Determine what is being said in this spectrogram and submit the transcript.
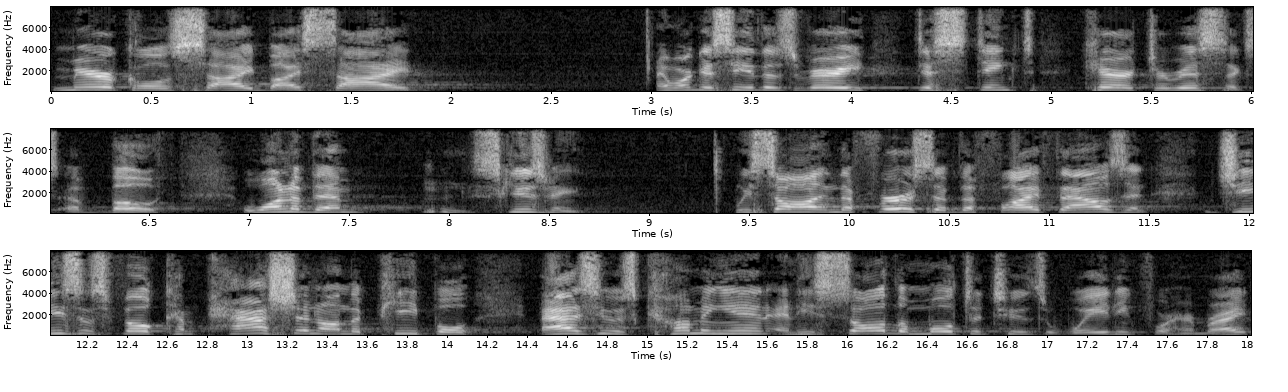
miracles side by side. And we're going to see there's very distinct characteristics of both. One of them, excuse me, we saw in the first of the 5,000, Jesus felt compassion on the people as he was coming in and he saw the multitudes waiting for him, right?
